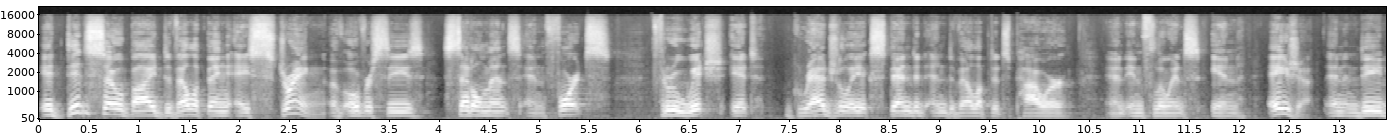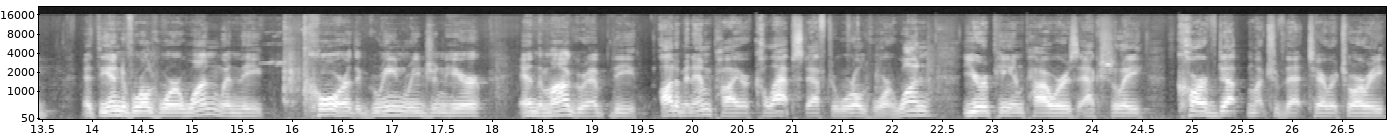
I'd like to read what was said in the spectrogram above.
it did so by developing a string of overseas settlements and forts through which it gradually extended and developed its power and influence in Asia. And indeed, at the end of World War I, when the core, the green region here, and the Maghreb, the Ottoman Empire collapsed after World War I, European powers actually carved up much of that territory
